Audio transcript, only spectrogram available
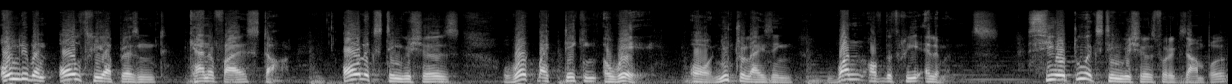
Only when all three are present can a fire start. All extinguishers work by taking away or neutralizing one of the three elements. CO2 extinguishers, for example,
